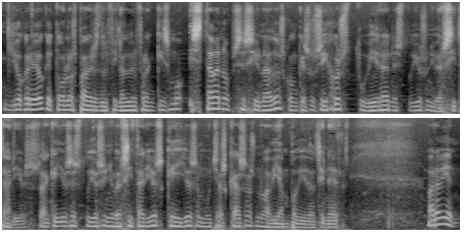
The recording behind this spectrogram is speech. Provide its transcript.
yo creo que todos los padres del final del franquismo estaban obsesionados con que sus hijos tuvieran estudios universitarios, aquellos estudios universitarios que ellos en muchos casos no habían podido tener. Ahora bien,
